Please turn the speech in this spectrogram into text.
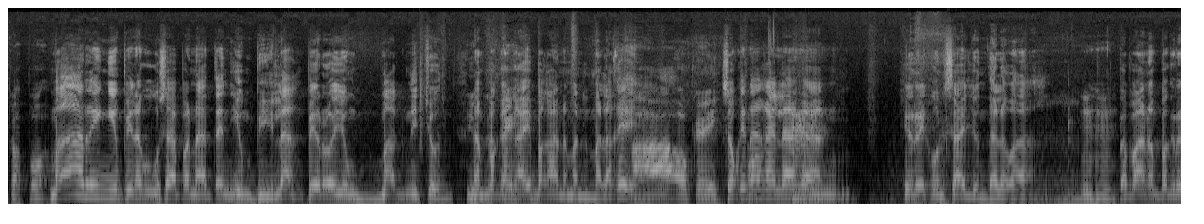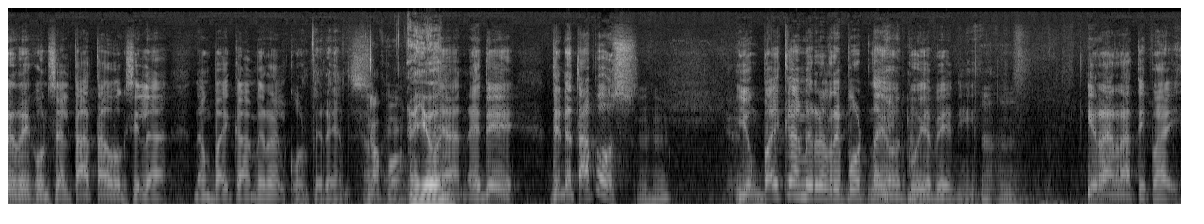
Opo. maaring yung pinag-uusapan natin, yung bilang, pero yung magnitude Yung ng laki. pagkakaiba ka naman malaki. Ah, okay. so, Opo. kinakailangan i-reconcile yung dalawa. Mhm. Paano pagre-reconcile? Tatawag sila ng bicameral conference. Opo. Ayun. Ayan. E de, de natapos. Yung bicameral report na yon, Kuya Benny, iraratify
